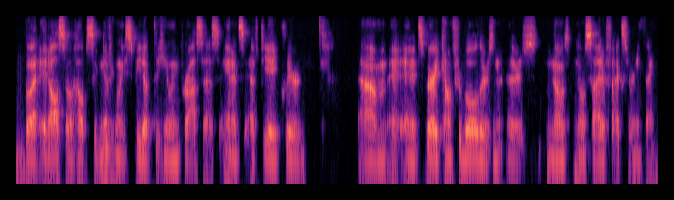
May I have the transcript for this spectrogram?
but it also helps significantly speed up the healing process, and it's FDA cleared um, and it's very comfortable. There's there's no no side effects or anything.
